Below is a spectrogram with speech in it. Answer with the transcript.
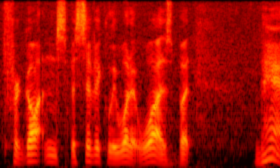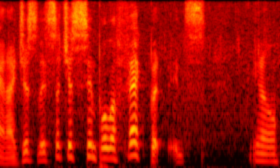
forgotten specifically what it was. But man, I just, it's such a simple effect, but it's, you know,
